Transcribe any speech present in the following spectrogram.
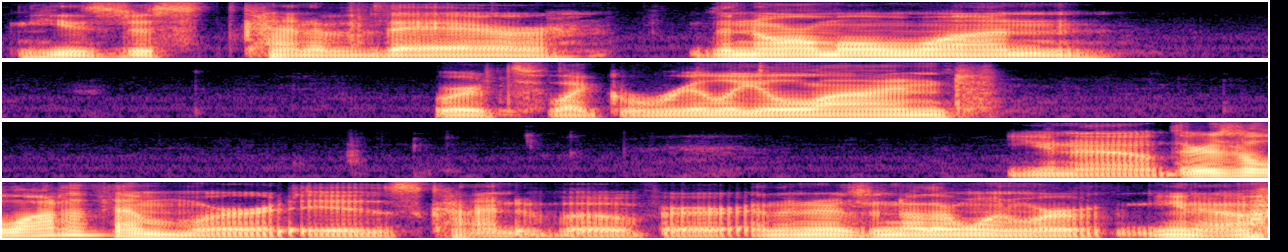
he's just kind of there. The normal one where it's like really aligned. you know, there's a lot of them where it is kind of over. And then there's another one where, you know,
